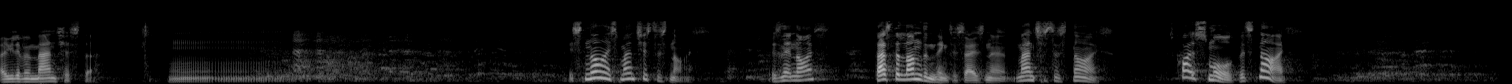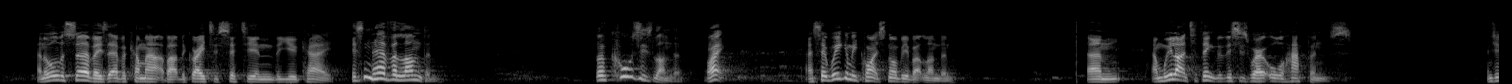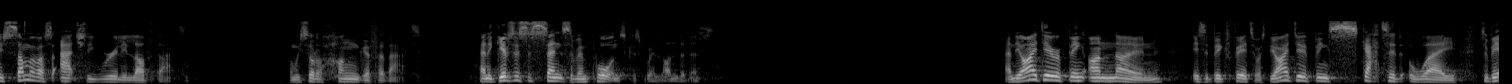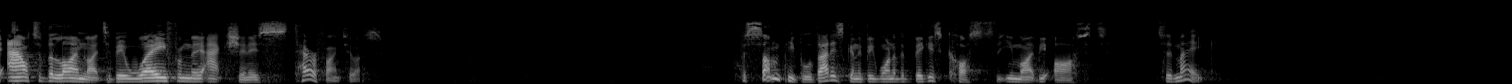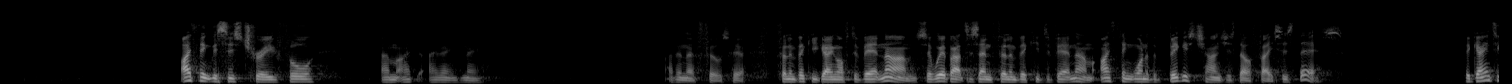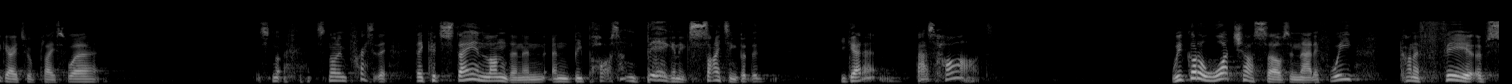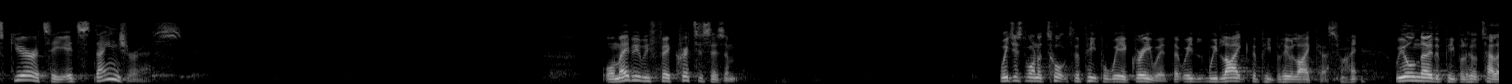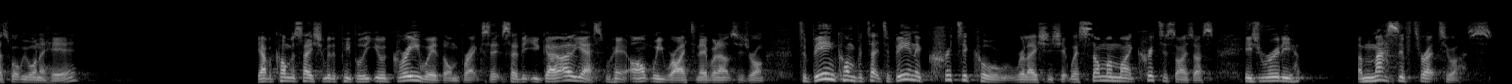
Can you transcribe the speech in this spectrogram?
oh, you live in Manchester? Hmm. It's nice. Manchester's nice. Isn't it nice? That's the London thing to say, isn't it? Manchester's nice. It's quite small, but it's nice. And all the surveys that ever come out about the greatest city in the UK, it's never London. But of course it's London, right? And so we can be quite snobby about London. Um, and we like to think that this is where it all happens. And just some of us actually really love that. And we sort of hunger for that. And it gives us a sense of importance because we're Londoners. And the idea of being unknown is a big fear to us. The idea of being scattered away, to be out of the limelight, to be away from the action is terrifying to us. For some people, that is going to be one of the biggest costs that you might be asked to make. I think this is true for, um, I, I don't even know. I don't know if Phil's here. Phil and Vicky going off to Vietnam. So we're about to send Phil and Vicky to Vietnam. I think one of the biggest challenges they'll face is this. They're going to go to a place where it's not, it's not impressive. They, they could stay in London and, and be part of something big and exciting, but the, you get it? That's hard. We've got to watch ourselves in that. If we kind of fear obscurity, it's dangerous. Or maybe we fear criticism. We just want to talk to the people we agree with, that we, we like the people who like us, right? We all know the people who'll tell us what we want to hear. You have a conversation with the people that you agree with on Brexit so that you go, oh yes, aren't we right and everyone else is wrong. To be in confront- to be in a critical relationship where someone might criticize us is really a massive threat to us.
